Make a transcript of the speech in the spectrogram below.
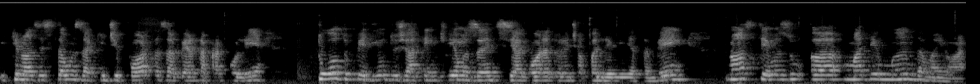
e que nós estamos aqui de portas abertas para acolher, todo o período já atendíamos antes e agora durante a pandemia também, nós temos uh, uma demanda maior.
